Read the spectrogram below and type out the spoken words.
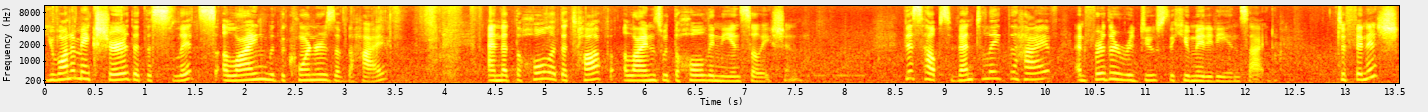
You want to make sure that the slits align with the corners of the hive and that the hole at the top aligns with the hole in the insulation. This helps ventilate the hive and further reduce the humidity inside. To finish,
